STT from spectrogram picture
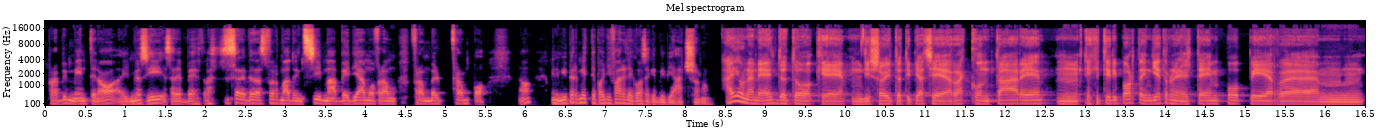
probabilmente no, il mio sì sarebbe, tra- sarebbe trasformato in sì, ma vediamo fra un, fra un, bel, fra un po'. No? Quindi mi permette poi di fare le cose che mi piacciono. Hai un aneddoto che di solito ti piace raccontare mh, e che ti riporta indietro nel tempo per mh,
